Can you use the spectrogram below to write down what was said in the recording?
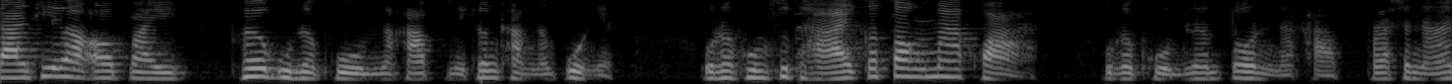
การที่เราเอาไปเพิ่มอุณหภูมินะครับ ในเครื่องทำน้ำอุ่นเนี่ย อุณหภูมิสุดท้ายก็ต้องมากกว่าอุณหภูมิเริ่มต้นนะครับ เพราะฉะนั้น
